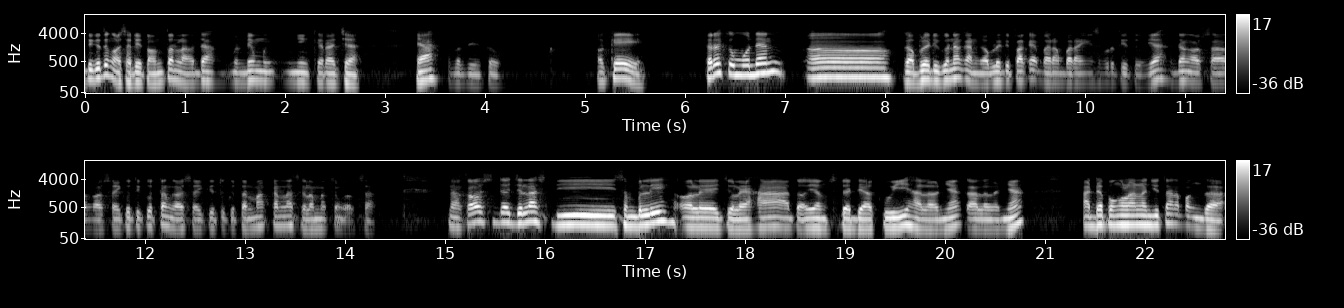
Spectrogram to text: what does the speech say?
gitu-gitu nggak usah ditonton lah udah mending menyingkir aja ya seperti itu. Oke. Terus kemudian eh, nggak boleh digunakan nggak boleh dipakai barang-barang yang seperti itu ya. Udah nggak usah nggak usah ikut-ikutan nggak usah ikut-ikutan makan lah segala macam nggak usah. Nah kalau sudah jelas disembelih oleh juleha atau yang sudah diakui halalnya kehalalannya ada pengolahan lanjutan apa enggak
